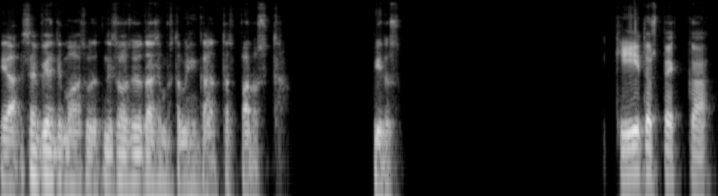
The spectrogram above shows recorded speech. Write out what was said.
ja sen vientimahdollisuudet, niin se on jotain sellaista, mihin kannattaisi panostaa. Kiitos. Kiitos Pekka.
